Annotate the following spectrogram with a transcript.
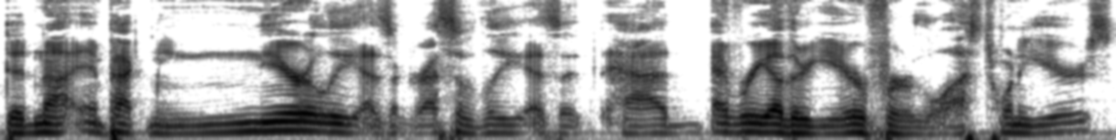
did not impact me nearly as aggressively as it had every other year for the last 20 years.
